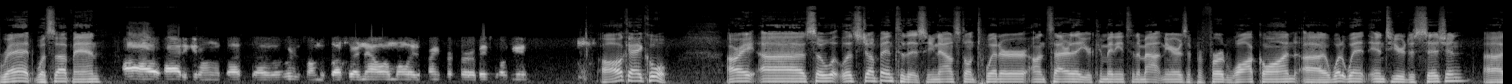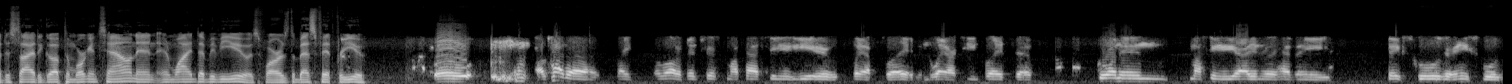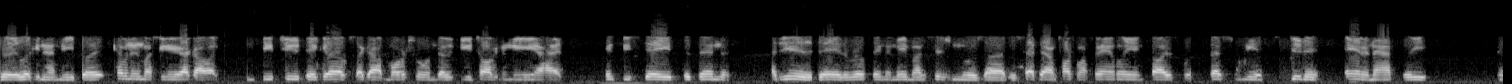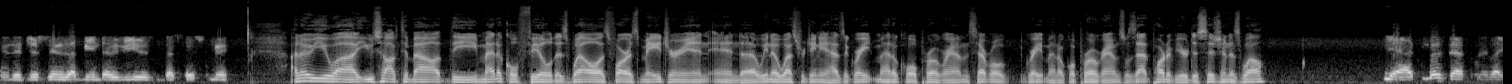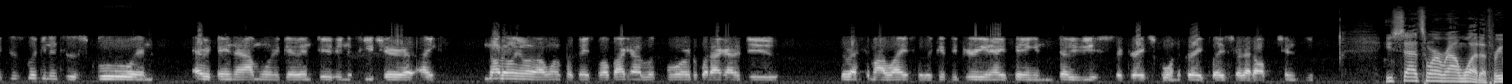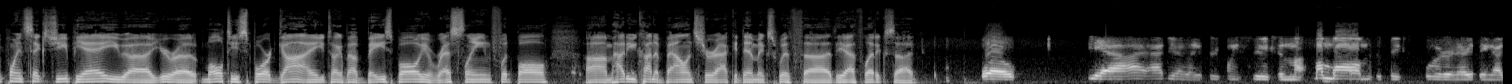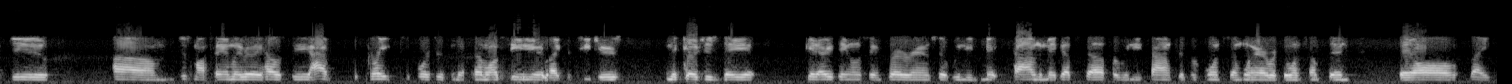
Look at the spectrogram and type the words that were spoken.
Red, what's up, man? Uh, I had to get on the bus, so we're just on the bus right now. I'm on my way to Frankfurt for a baseball game. Oh, okay, cool. All right, uh, so let's jump into this. You announced on Twitter on Saturday that you're committing to the Mountaineers, a preferred walk-on. Uh, what went into your decision? Uh, decided to go up to Morgantown, and, and why WVU as far as the best fit for you? Well, I've had a like a lot of interest my past senior year with the way I played and the way our team played. So going in my senior year, I didn't really have any big schools or any schools really looking at me. But coming into my senior year, I got like D2 pickups. I got Marshall and WVU talking to me. I had NC State. But then at the end of the day, the real thing that made my decision was uh, just sat down, talked to my family, and thought it was best for me as a student and an athlete. And it just ended up being WVU is the best place for me. I know you uh, you talked about the medical field as well as far as majoring, and uh, we know West Virginia has a great medical program, several great medical programs. Was that part of your decision as well? Yeah, most definitely. Like just looking into the school and everything that I'm going to go into in the future. Like not only do I want to play baseball, but I got to look forward to what I got to do the rest of my life with a good degree and everything. And WVU is a great school and a great place for that opportunity. You sat somewhere around what a 3.6 GPA. You, uh, you're a multi-sport guy. You talk about baseball, you wrestling, football. Um, how do you kind of balance your academics with uh, the athletic side? Well, yeah, I, I do have like a 3.6, and my, my mom is a big supporter in everything I do. Um, just my family really helps me. I have great support system at Fairmont Senior, like the teachers and the coaches. They get everything on the same program. So if we need make time to make up stuff, or we need time because we're going somewhere, we're doing something, they all like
